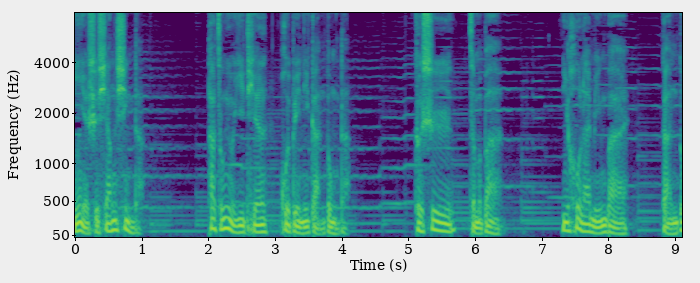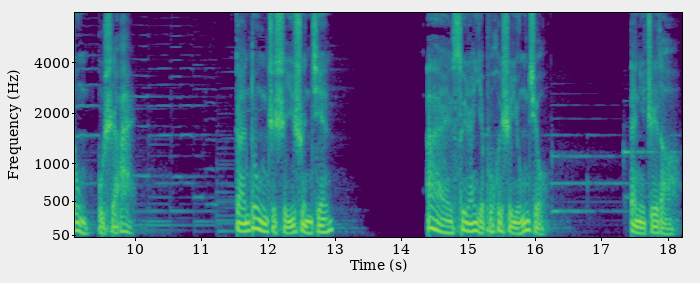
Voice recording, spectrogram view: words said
你也是相信的。他总有一天会被你感动的。可是怎么办？你后来明白，感动不是爱，感动只是一瞬间。爱虽然也不会是永久。但你知道，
